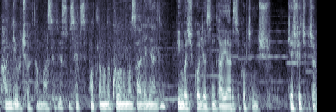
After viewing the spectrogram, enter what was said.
Hangi uçaktan bahsediyorsunuz? Hepsi patlamada kullanılmaz hale geldi. Binbaşı Kolyas'ın tayyaresi kurtulmuş. Keşfe çıkacak.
